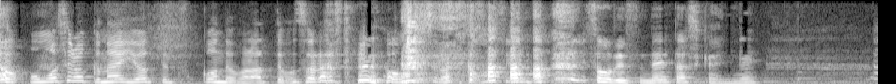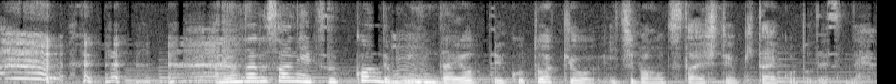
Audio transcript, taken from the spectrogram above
面白くないよって突っ込んでもらってもそれはそれで面白いかもしれない。そうですね。確かにね。あやなるさんに突っ込んでもいいんだよっていうことは、今日一番お伝えしておきたいことですね。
